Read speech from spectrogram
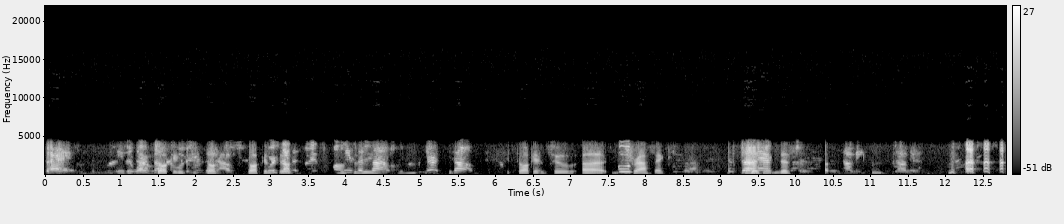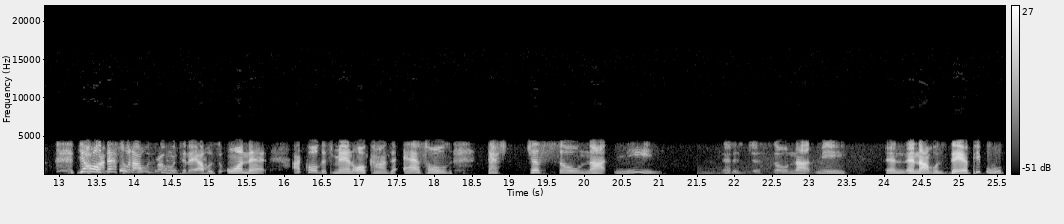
Go ahead. He's a dumb. talking He's talk, a dumb. talking Works to out the way it's supposed He's to a dumb. You're dumb. talking to uh traffic. Dumb. This this Dummy. Dummy. Yo, that's what I was doing today. I was on that. I call this man all kinds of assholes. That's just so not me. That is just so not me. And and I was there. People will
